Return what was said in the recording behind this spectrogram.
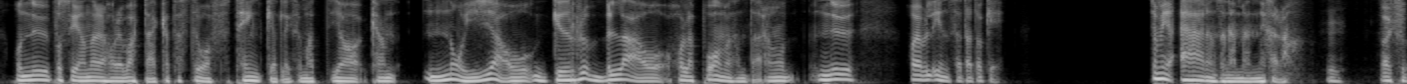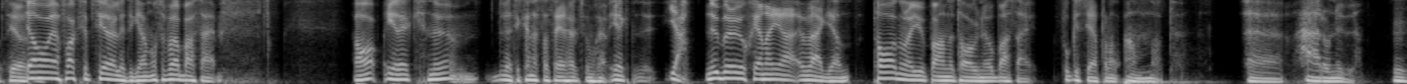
Och nu på senare har det varit det här katastroftänket, liksom att jag kan noja och grubbla och hålla på med sånt där. Och nu har jag väl insett att okej, ja men jag är en sån här människa då. Accepterat. Ja, jag får acceptera lite grann och så får jag bara säga Ja, Erik, nu, du vet, jag kan nästan säga det högt för mig själv. Erik, nu- ja, nu börjar du skena i vägen. Ta några djupa andetag nu och bara så här, fokusera på något annat. Eh, här och nu. Mm.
